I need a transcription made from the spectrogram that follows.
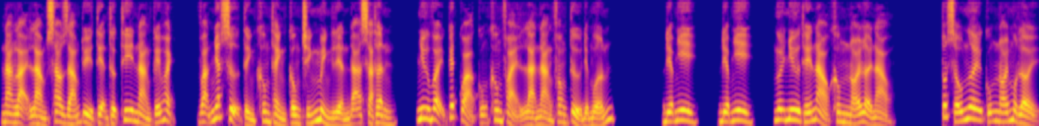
nàng lại làm sao dám tùy tiện thực thi nàng kế hoạch, vạn nhất sự tình không thành công chính mình liền đã xa thân, như vậy kết quả cũng không phải là nàng phong tử điệp muốn. Điệp nhi, điệp nhi, ngươi như thế nào không nói lời nào. Tốt xấu ngươi cũng nói một lời,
